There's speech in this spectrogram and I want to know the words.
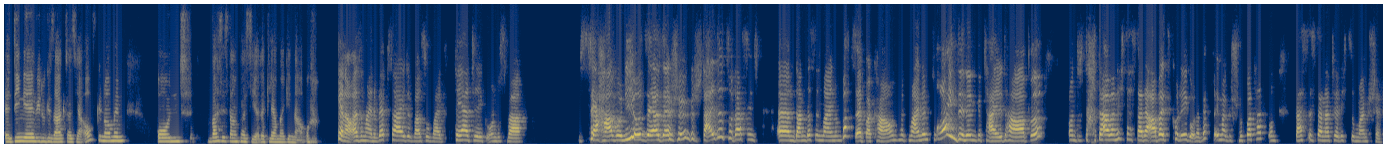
äh, Dinge, wie du gesagt hast, ja aufgenommen. Und was ist dann passiert? Erklär mal genau. Genau, also meine Webseite war soweit fertig und es war sehr harmonie und sehr, sehr schön gestaltet, so dass ich ähm, dann das in meinem WhatsApp-Account mit meinen Freundinnen geteilt habe. Und dachte aber nicht, dass da der Arbeitskollege oder wer immer geschnuppert hat. Und das ist dann natürlich zu meinem Chef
